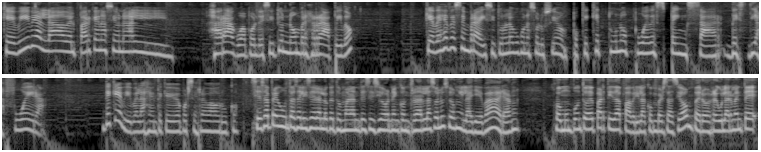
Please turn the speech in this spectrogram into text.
que vive al lado del Parque Nacional Jaragua, por decirte un nombre rápido, que deje de sembrar y si tú no le buscas una solución, porque es que tú no puedes pensar desde afuera ¿De qué vive la gente que vive por Sierra Bauruco? Si esa pregunta se le hiciera lo que tomaran decisión, encontrar la solución y la llevaran como un punto de partida para abrir la conversación, pero regularmente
